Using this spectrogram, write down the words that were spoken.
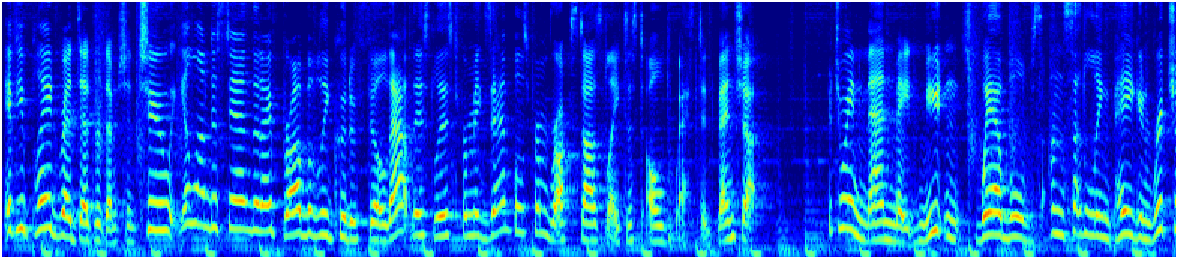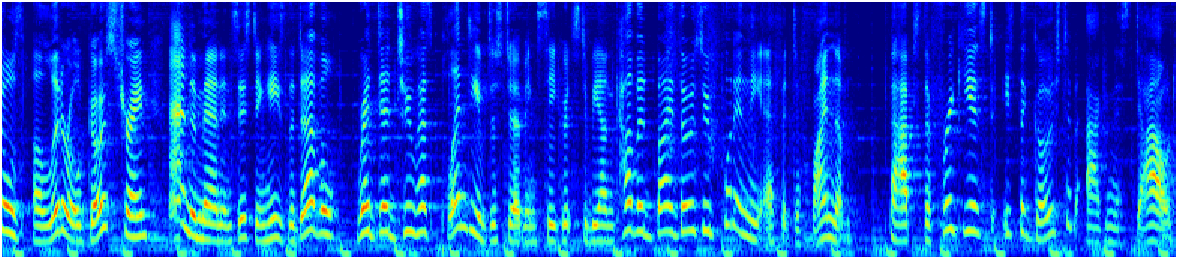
If you played Red Dead Redemption 2, you'll understand that I probably could have filled out this list from examples from Rockstar's latest Old West adventure. Between man made mutants, werewolves, unsettling pagan rituals, a literal ghost train, and a man insisting he's the devil, Red Dead 2 has plenty of disturbing secrets to be uncovered by those who put in the effort to find them. Perhaps the freakiest is the ghost of Agnes Dowd.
